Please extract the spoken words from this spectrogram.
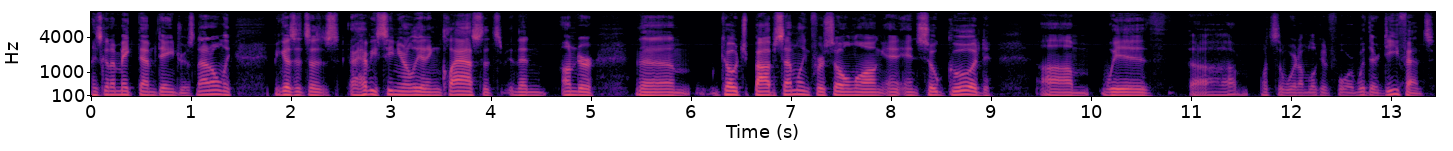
Is going to make them dangerous, not only because it's a, a heavy senior leading class that's then under um, Coach Bob Semling for so long and, and so good um, with uh, what's the word I'm looking for with their defense.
